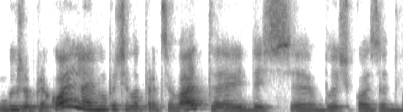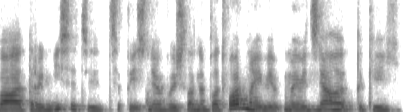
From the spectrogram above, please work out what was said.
дуже прикольно, і ми почали працювати десь е, близько за 2-3 місяці. Ця пісня вийшла на платформу, і ми відзняли такий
